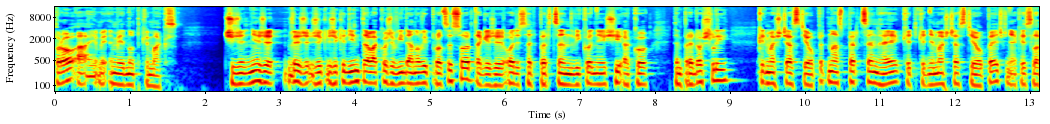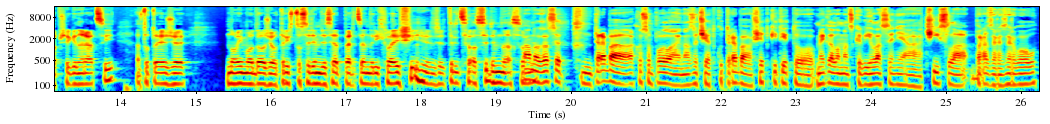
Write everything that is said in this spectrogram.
Pro a M1 Max. Čiže nie, že, vieš, že, že keď Intel akože vydá nový procesor, tak je že o 10% výkonnejší ako ten predošlý. Keď máš šťastie o 15%, hej, keď, keď nemáš šťastie o 5 v nejakej slabšej generácii. A toto je, že nový model, že o 370% rýchlejší, že 3,7 násobne. Áno, zase treba, ako som povedal aj na začiatku, treba všetky tieto megalomanské vyhlásenia a čísla brať s rezervou.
